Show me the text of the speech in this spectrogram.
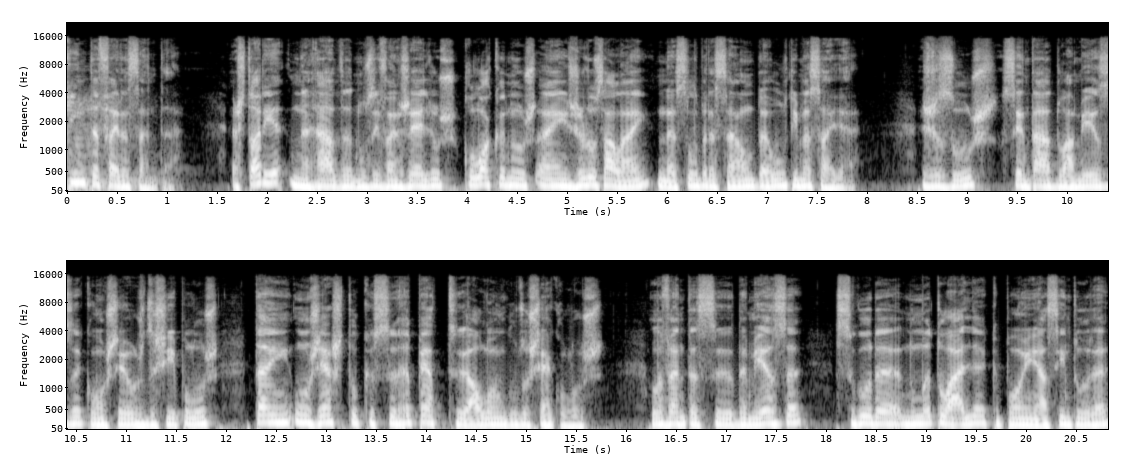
Quinta-feira Santa. A história, narrada nos Evangelhos, coloca-nos em Jerusalém na celebração da Última Ceia. Jesus, sentado à mesa com os seus discípulos, tem um gesto que se repete ao longo dos séculos. Levanta-se da mesa, segura numa toalha que põe à cintura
